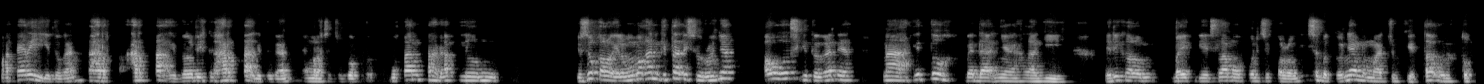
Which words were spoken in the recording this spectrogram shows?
materi gitu kan harta, harta gitu lebih ke harta gitu kan yang merasa cukup bukan terhadap ilmu. Justru kalau ilmu mah kan kita disuruhnya aus gitu kan ya. Nah itu bedanya lagi. Jadi kalau baik di Islam maupun psikologi sebetulnya memacu kita untuk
